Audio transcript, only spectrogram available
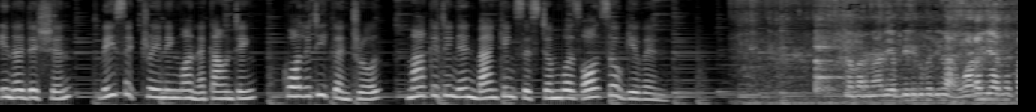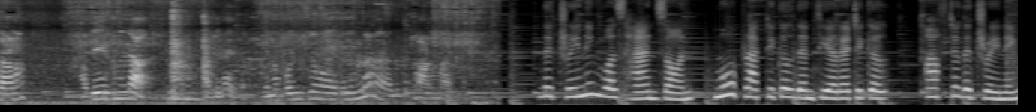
In addition, basic training on accounting, quality control, marketing and banking system was also given. இல்ல பாருங்க அது எப்படி இருக்கு பார்த்தீங்களா உடலையா அந்த சாணம் அப்படியே இருக்குங்களா அப்படிதான் இருக்கும் இன்னும் கொஞ்சம் இருக்கணும்னா அதுக்கு சாணமா இருக்கும் The training was hands-on, more practical than theoretical. After the training,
